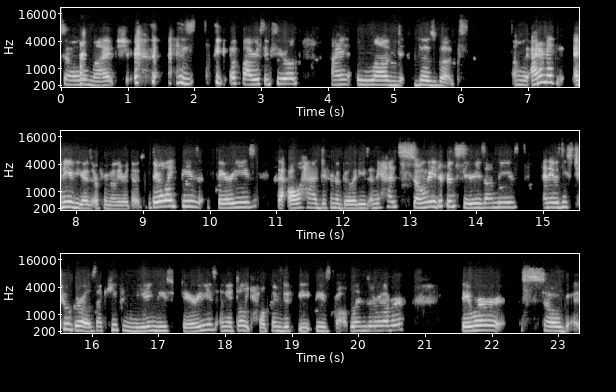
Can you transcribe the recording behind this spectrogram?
so much as like a five or six year old. I loved those books. Oh, I don't know if any of you guys are familiar with those, but they're like these fairies that all had different abilities, and they had so many different series on these. And it was these two girls that keep meeting these fairies, and they had to like help them defeat these goblins or whatever. They were so good.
